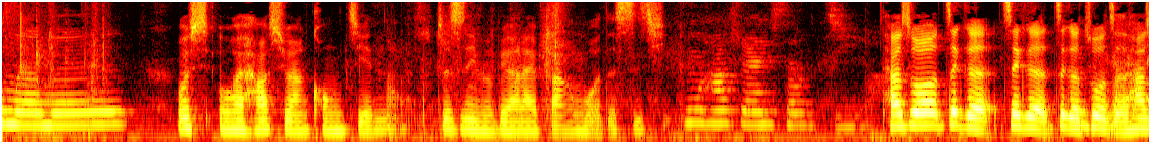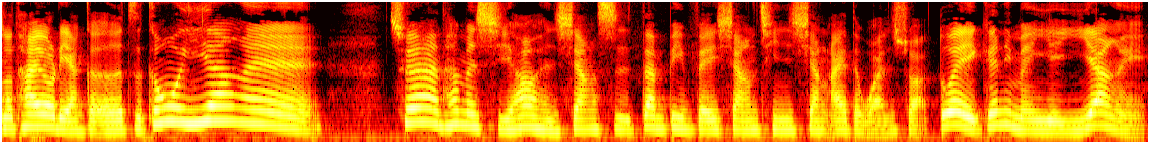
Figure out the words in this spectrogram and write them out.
妈妈。我喜我好喜欢空间哦，就是你们不要来烦我的事情。我好喜欢手机哦。他说这个这个这个作者，他说他有两个儿子，跟我一样哎。虽然他们喜好很相似，但并非相亲相爱的玩耍。对，跟你们也一样诶。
